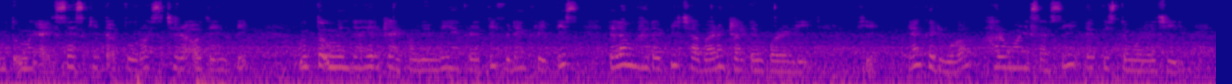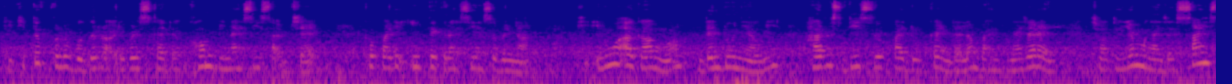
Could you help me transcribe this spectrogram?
untuk mengakses kitab Torah secara autentik untuk melahirkan pembimbing yang kreatif dan kritis dalam menghadapi cabaran kontemporari. Okay. Yang kedua, harmonisasi epistemologi. Okay. Kita perlu bergerak daripada sekadar kombinasi subjek kepada integrasi yang sebenar. Okay. Ilmu agama dan duniawi harus disepadukan dalam bahan pengajaran. Contohnya mengajar sains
